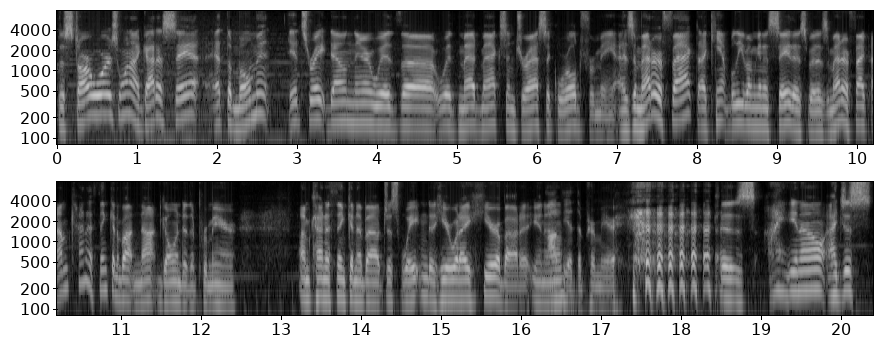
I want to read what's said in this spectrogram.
the Star Wars one, I gotta say it, at the moment, it's right down there with uh, with Mad Max and Jurassic World for me. As a matter of fact, I can't believe I'm gonna say this, but as a matter of fact, I'm kind of thinking about not going to the premiere. I'm kind of thinking about just waiting to hear what I hear about it, you know, I'll be at the premiere. because I, you know, I just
